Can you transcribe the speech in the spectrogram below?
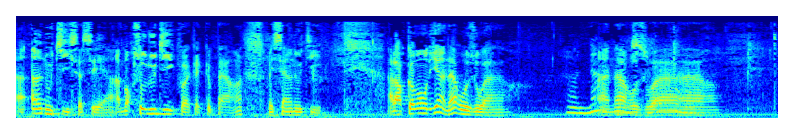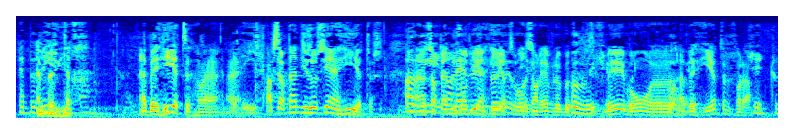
un- un outil, ça c'est un, un morceau d'outil, quoi, quelque part. hein, mais c'est un outil. Alors, comment on dit un arrosoir? Un arrosoir. Un Un burrito. Un behirt, ouais. ouais. behirt. Alors certains disent aussi un hirt. Ah Hein, certains nous ont dit un oui. ils enlèvent le be. Oh oui, Mais bon, euh, Oh un oui. behirt, voilà. C'est- Tout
